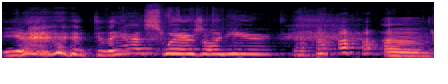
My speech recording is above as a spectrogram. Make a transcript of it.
yeah do they have swears on here um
